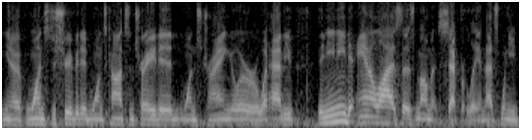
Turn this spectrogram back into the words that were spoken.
you know, if one's distributed, one's concentrated, one's triangular, or what have you, then you need to analyze those moments separately, and that's when you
